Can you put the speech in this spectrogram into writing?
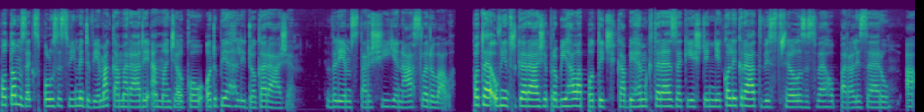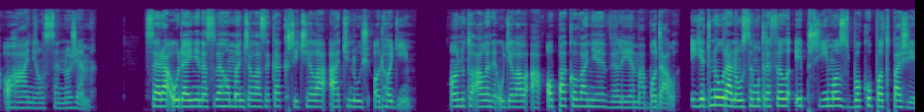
Potom Zek spolu se svými dvěma kamarády a manželkou odběhli do garáže. William starší je následoval. Poté uvnitř garáže probíhala potyčka, během které Zek ještě několikrát vystřelil ze svého paralizéru a oháněl se nožem. Sera údajně na svého manžela Zeka křičela, ať nůž odhodí. On to ale neudělal a opakovaně Williama bodal. Jednou ranou se mu trefil i přímo z boku pod paži,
